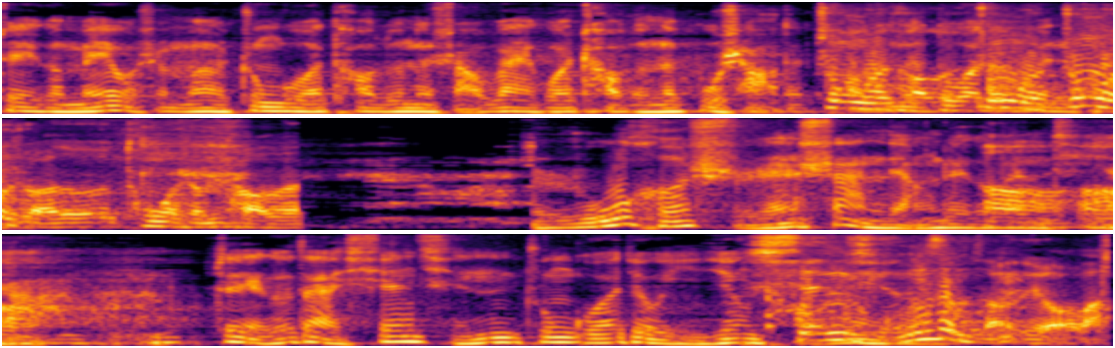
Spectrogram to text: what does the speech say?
这个没有什么中国讨论的少，外国讨论的不少的，中国讨论，的多的中国中。国主要都通过什么讨论？如何使人善良这个问题啊，这个在先秦中国就已经先秦这么早就有了。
